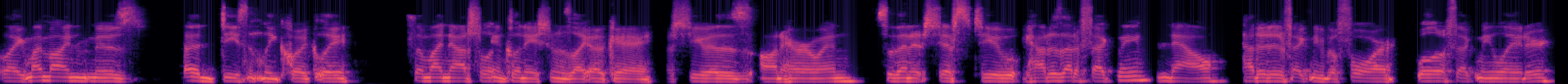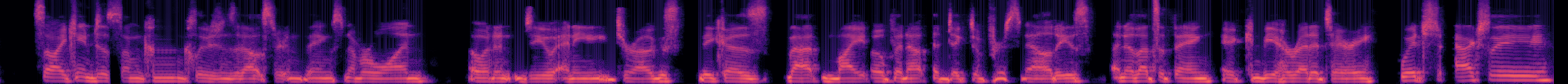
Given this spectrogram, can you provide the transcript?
Like, my mind moves uh, decently quickly. So my natural inclination was like, okay, she was on heroin. So then it shifts to how does that affect me now? How did it affect me before? Will it affect me later? So I came to some conclusions about certain things. Number one, I wouldn't do any drugs because that might open up addictive personalities. I know that's a thing. It can be hereditary, which actually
